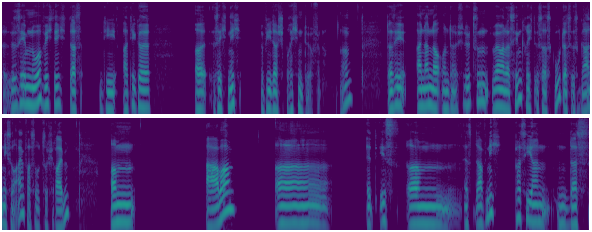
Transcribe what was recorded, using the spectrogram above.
es ist eben nur wichtig, dass die Artikel äh, sich nicht widersprechen dürfen. Ne? Dass sie einander unterstützen, wenn man das hinkriegt, ist das gut. Das ist gar nicht so einfach so zu schreiben. Ähm, aber äh, es ist, ähm, es darf nicht passieren, dass,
